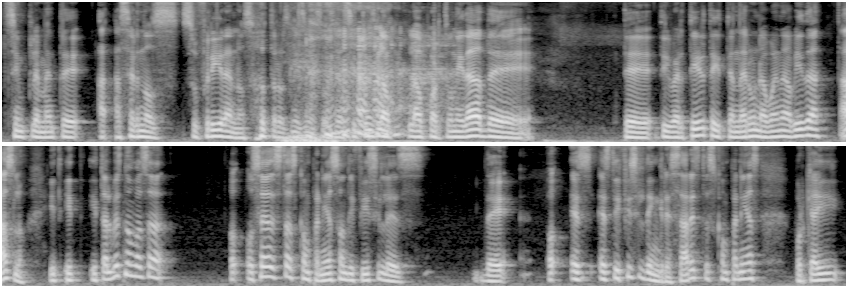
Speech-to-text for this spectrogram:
simplemente hacernos sufrir a nosotros mismos. O sea, si tienes la oportunidad de de divertirte y tener una buena vida, hazlo. Y, tal vez no vas a... O, sea, estas compañías son difíciles de... Es, es, difícil de ingresar a estas compañías porque hay,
